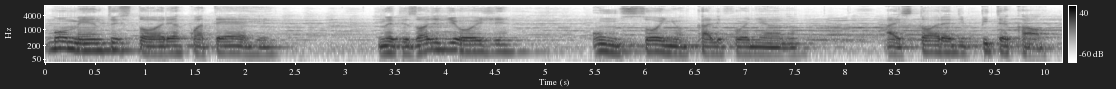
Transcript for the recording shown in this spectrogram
Momento História com a TR. No episódio de hoje, Um Sonho Californiano. A história de Peter Cal.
